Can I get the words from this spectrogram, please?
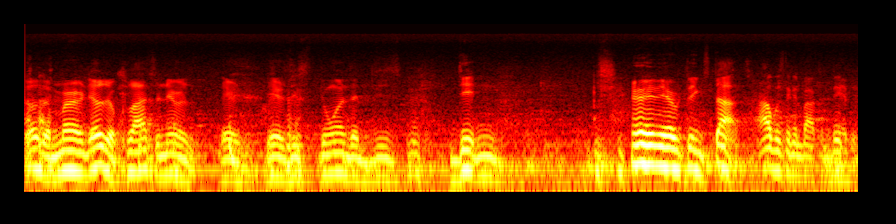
Those are murder. Those are plots, and there's there's there's just the ones that just didn't, and everything stopped. I was thinking about And, convicted.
